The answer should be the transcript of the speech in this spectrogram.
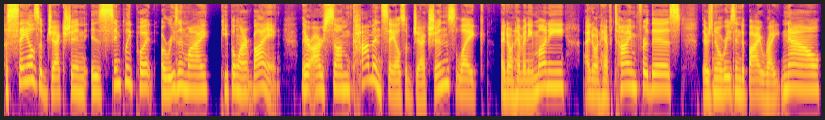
A sales objection is simply put a reason why people aren't buying. There are some common sales objections like, I don't have any money. I don't have time for this. There's no reason to buy right now.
